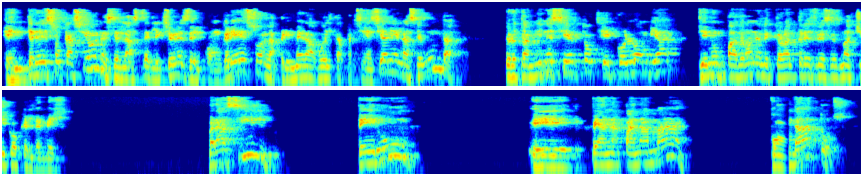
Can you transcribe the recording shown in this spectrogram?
en tres ocasiones, en las elecciones del Congreso, en la primera vuelta presidencial y en la segunda. Pero también es cierto que Colombia tiene un padrón electoral tres veces más chico que el de México. Brasil, Perú, eh, Panamá, con datos.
